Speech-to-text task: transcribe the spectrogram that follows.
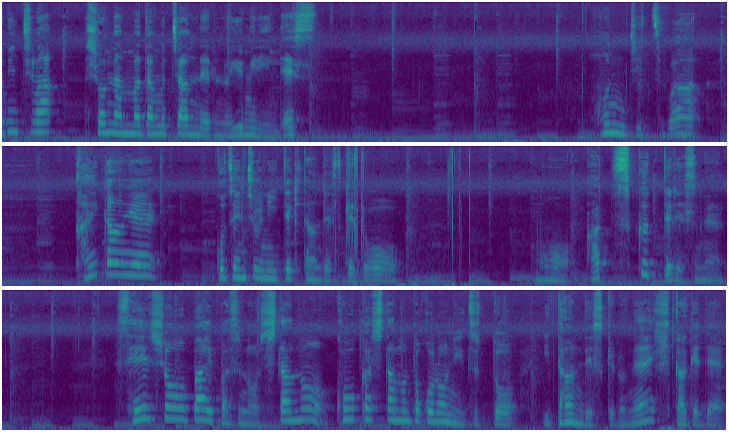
こんにちは湘南マダムチャンネルのゆみりんです本日は海岸へ午前中に行ってきたんですけどもう暑くってですね西湘バイパスの下の高架下のところにずっといたんですけどね日陰で。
